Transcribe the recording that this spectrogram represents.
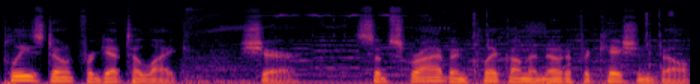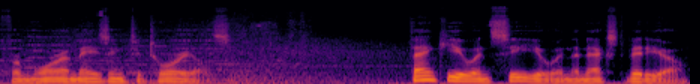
please don't forget to like, share, subscribe and click on the notification bell for more amazing tutorials. Thank you and see you in the next video.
